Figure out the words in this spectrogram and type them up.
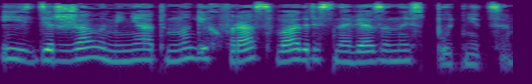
и сдержало меня от многих фраз в адрес навязанной спутницы.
